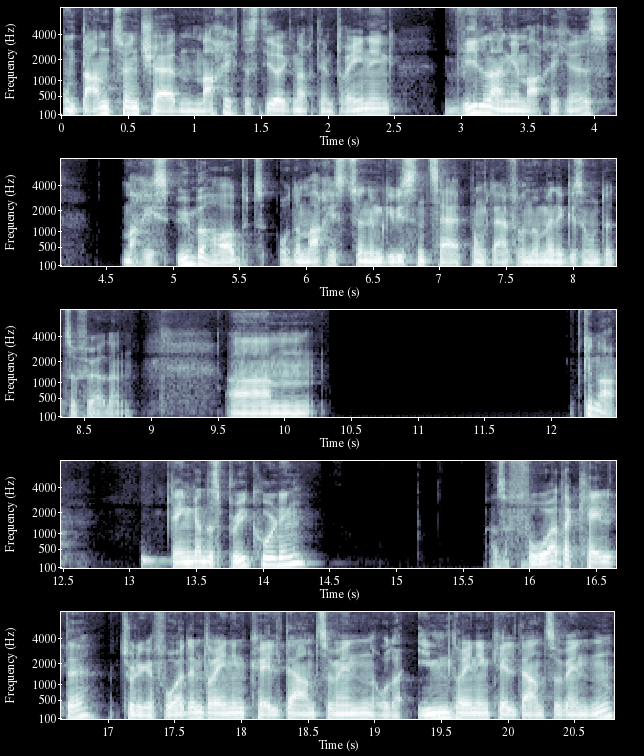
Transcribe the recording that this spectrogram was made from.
Und dann zu entscheiden, mache ich das direkt nach dem Training? Wie lange mache ich es? Mache ich es überhaupt oder mache ich es zu einem gewissen Zeitpunkt einfach nur, meine Gesundheit zu fördern? Ähm, Genau. Denk an das Pre-Cooling, also vor der Kälte, Entschuldige, vor dem Training Kälte anzuwenden oder im Training Kälte anzuwenden,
